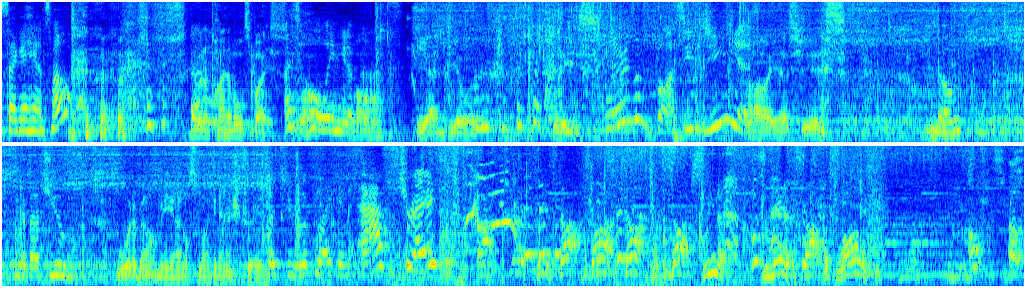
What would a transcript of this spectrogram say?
secondhand smell. How about a pint of Old Spice? I totally need a pass. Yeah, deal with it. Please. Blair's a bossy genius. Oh, yes, she is. So, what about you? What about me? I don't smell like an ashtray. But you look like an ashtray. Stop! Stop! Stop! Stop! Stop! Serena! Serena, stop! What's wrong with you? Oh, oh.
